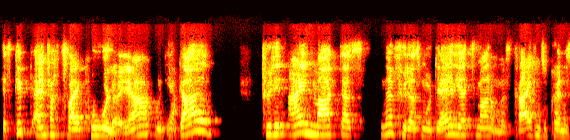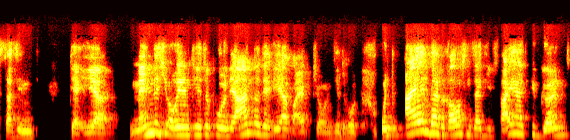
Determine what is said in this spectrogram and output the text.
es gibt einfach zwei Pole, ja. Und ja. egal, für den einen mag das, ne, für das Modell jetzt mal, um es greifen zu können, ist das eben der eher männlich orientierte Pol und der andere der eher weiblich orientierte Pol. Und allen da draußen sei die Freiheit gegönnt,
